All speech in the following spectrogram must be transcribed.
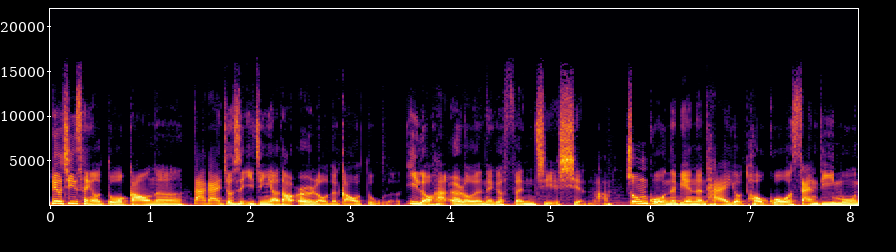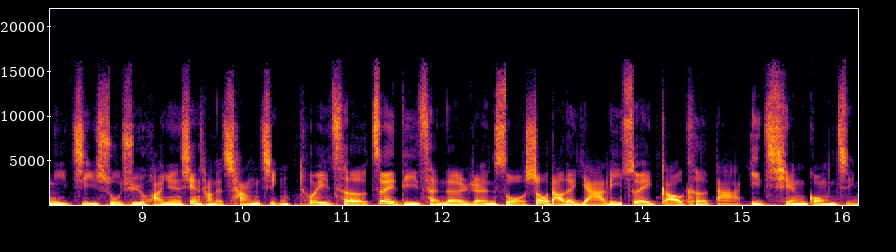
六七层有多高呢？大概就是已经要到二楼的高度了，一楼和二楼的那个分界线啦。中国那边呢，他也有透过 3D 模拟技术去还原现场的场景，推测最底层的人所受到的压力最高可达一千公斤。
